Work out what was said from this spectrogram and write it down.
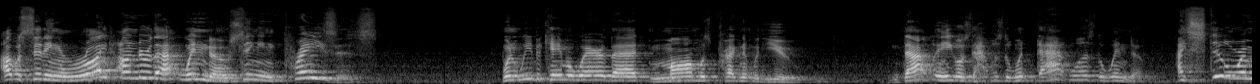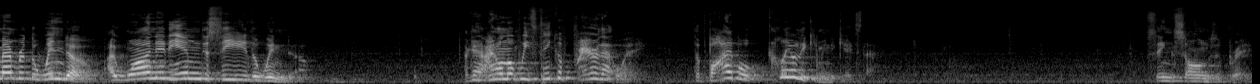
I was sitting right under that window singing praises when we became aware that mom was pregnant with you. That, he goes, that was, the, that was the window. I still remembered the window. I wanted him to see the window. Again, I don't know if we think of prayer that way. The Bible clearly communicates that. Sing songs of praise.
